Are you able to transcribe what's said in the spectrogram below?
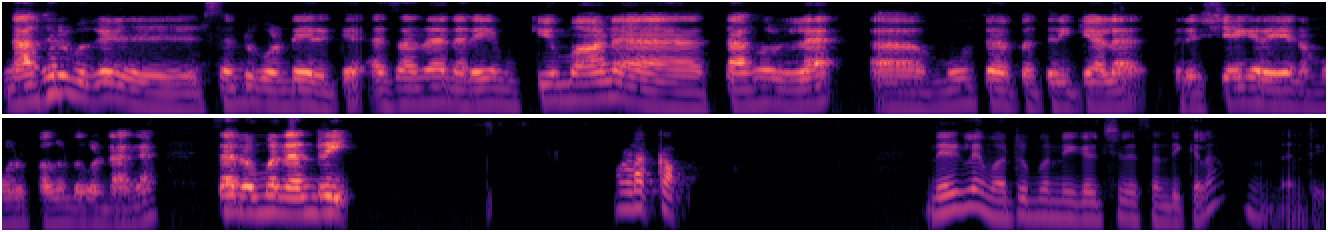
நகர்வுகள் சென்று கொண்டே இருக்கு. அது சார்ந்த நிறைய முக்கியமான தகவல்களை மூத்த பத்திரிகையாளர் திரு சேகரையை நம்மோடு பகிர்ந்து கொண்டாங்க. சார் ரொம்ப நன்றி. வணக்கம். நேர்களை மற்றும் நிகழ்ச்சியில் சந்திக்கலாம். நன்றி.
